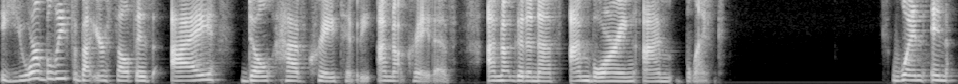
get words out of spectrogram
your belief about yourself is I don't have creativity. I'm not creative. I'm not good enough. I'm boring. I'm blank. When in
